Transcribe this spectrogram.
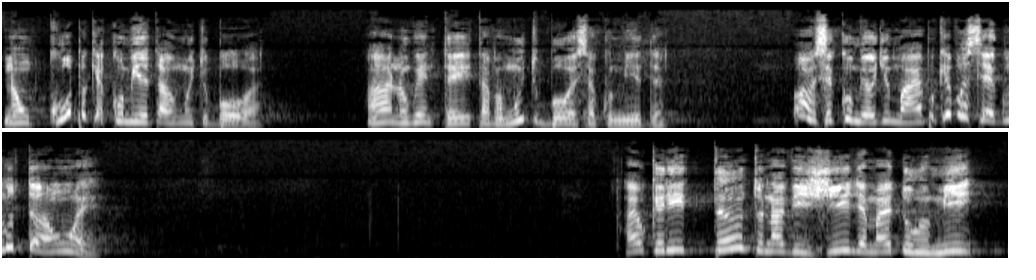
não culpa que a comida estava muito boa. Ah, não aguentei, estava muito boa essa comida. Oh, você comeu demais porque você é glutão, ué. Ah, eu queria ir tanto na vigília, mas dormi.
